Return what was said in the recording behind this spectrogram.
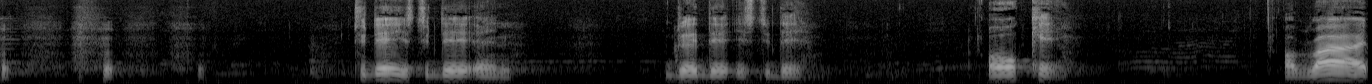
today is today, and great day is today. Okay. All right.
